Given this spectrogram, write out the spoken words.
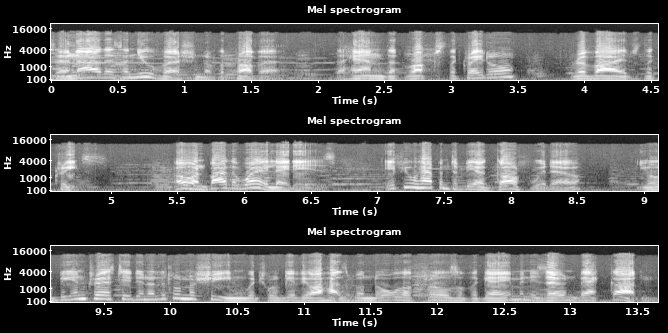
So now there's a new version of the proverb. The hand that rocks the cradle revives the crease. Oh, and by the way, ladies, if you happen to be a golf widow, you'll be interested in a little machine which will give your husband all the thrills of the game in his own back garden.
